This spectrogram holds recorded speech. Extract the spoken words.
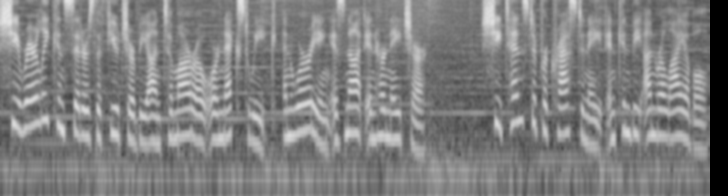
She rarely considers the future beyond tomorrow or next week, and worrying is not in her nature. She tends to procrastinate and can be unreliable.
